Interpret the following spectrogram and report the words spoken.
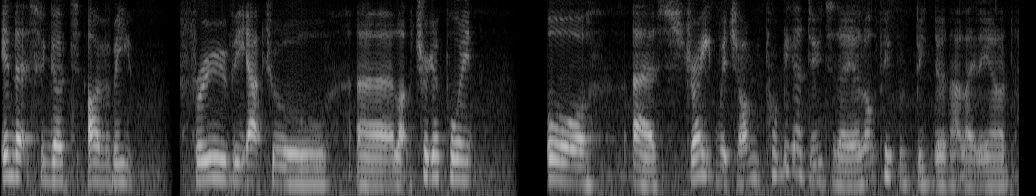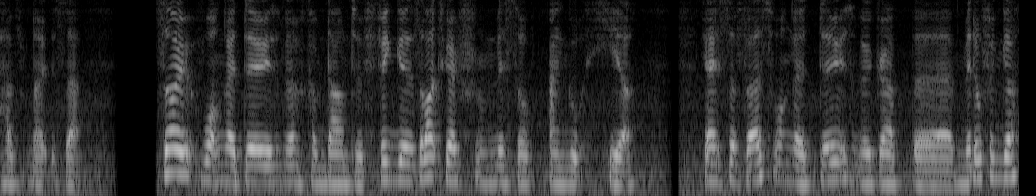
index finger to either be through the actual uh, like trigger point or uh, straight, which I'm probably going to do today. A lot of people have been doing that lately and I have noticed that. So what I'm going to do is I'm going to come down to fingers. I like to go from this sort of angle here. Okay, so first what I'm going to do is I'm going to grab the middle finger,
